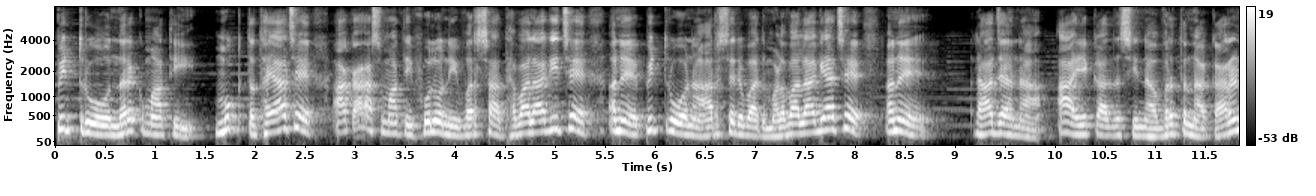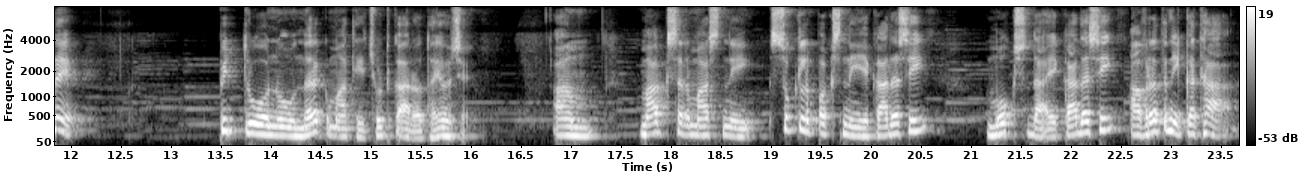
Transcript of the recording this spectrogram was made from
પિતૃઓ નરકમાંથી મુક્ત થયા છે, આકાશમાંથી ફૂલોની વર્ષા થવા લાગી છે અને પિતૃઓના આશીર્વાદ મળવા લાગ્યા છે અને રાજાના આ એકાદશીના વ્રતના કારણે પિતૃઓનો નરકમાંથી છુટકારો થયો છે. આમ, માગસર માસની શુક્લ પક્ષની એકાદશી, મોક્ષદા એકાદશી, આ વ્રતની કથા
